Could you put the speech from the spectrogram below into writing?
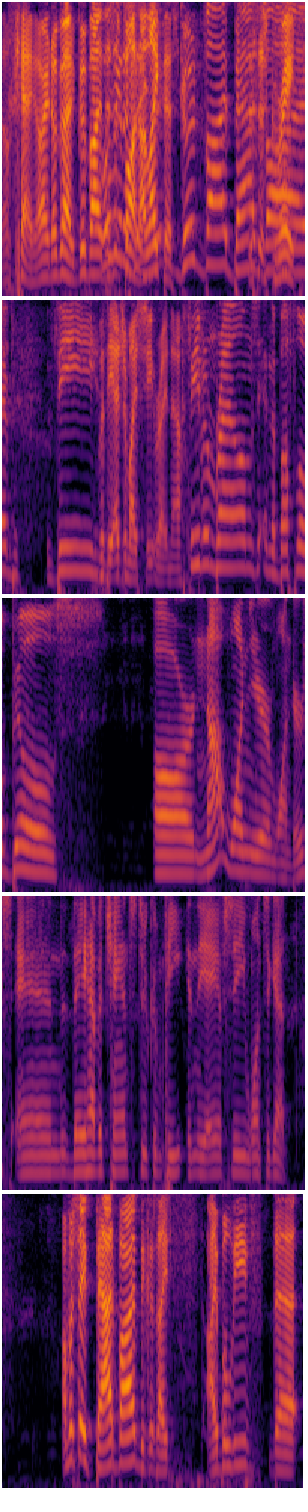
okay. All right, no, go ahead. Goodbye. What this was is I gonna fun. say? I like Good- this. Good vibe, bad vibe. This is great. vibe. The With the edge of my seat right now. Cleveland Browns and the Buffalo Bills are not one year wonders, and they have a chance to compete in the AFC once again. I'm gonna say bad vibe because I th- I believe that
